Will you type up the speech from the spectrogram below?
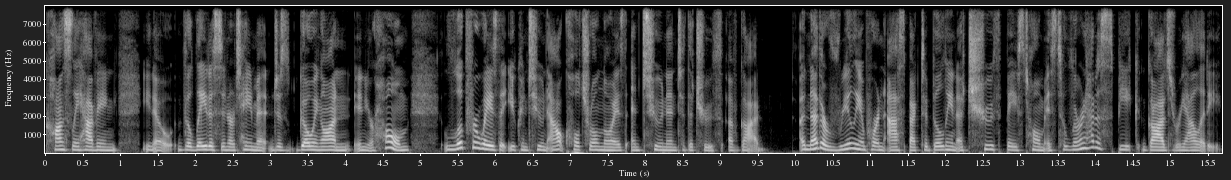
constantly having, you know, the latest entertainment just going on in your home. Look for ways that you can tune out cultural noise and tune into the truth of God. Another really important aspect to building a truth based home is to learn how to speak God's reality.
